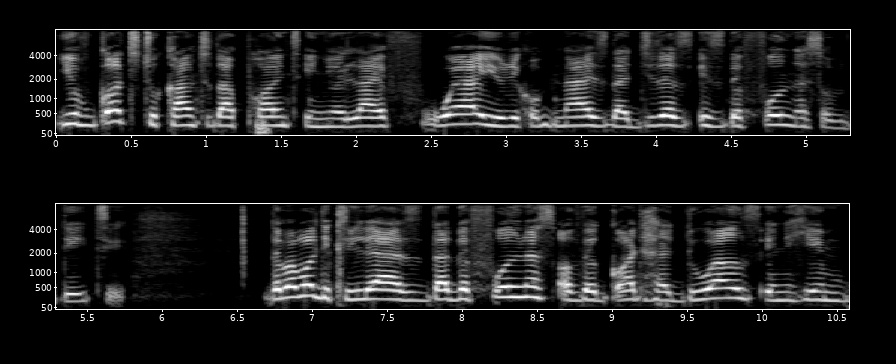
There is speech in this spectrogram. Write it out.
You've got to come to that point in your life where you recognize that Jesus is the fullness of deity. The Bible declares that the fullness of the Godhead dwells in him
